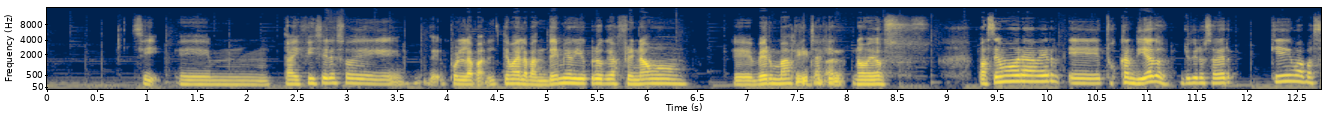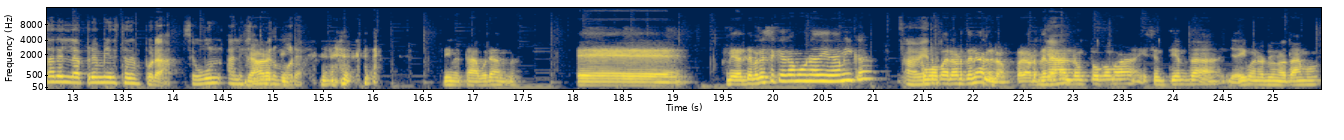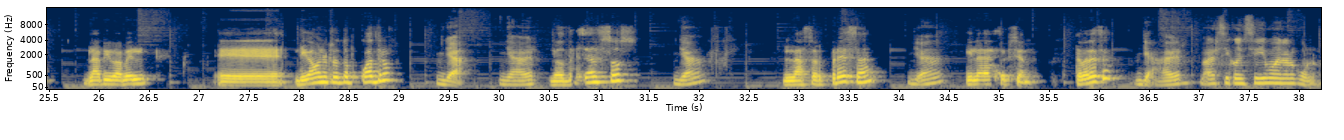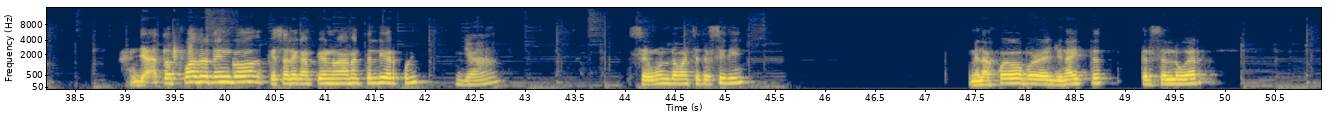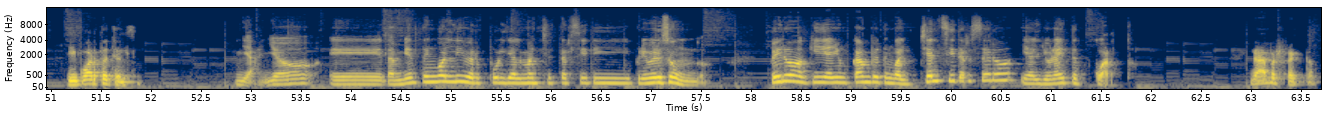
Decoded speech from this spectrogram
Sí, em, está difícil eso de, por el tema de la pandemia que yo creo que ha frenado eh, ver más fichajes novedosos. Pasemos ahora a ver eh, estos candidatos. Yo quiero saber qué va a pasar en la Premier esta temporada, según Alejandro Mora. sí, me estaba apurando. Eh, mira, ¿te parece que hagamos una dinámica? Como para ordenarlo, para ordenarlo un poco más y se entienda, y ahí bueno lo notamos. Lápiz, papel. digamos nuestro top 4. Ya, ya, a ver. Los descensos. Ya. La sorpresa. Ya. Y la decepción. ¿Te parece? Ya, a ver, a ver si coincidimos en alguno. Ya, top 4 tengo que sale campeón nuevamente el Liverpool. Ya. Segundo Manchester City. Me la juego por el United, tercer lugar. Y cuarto Chelsea. Ya, yo eh, también tengo el Liverpool y al Manchester City primero y segundo. Pero aquí hay un cambio, tengo al Chelsea tercero y al United cuarto. Ya, perfecto.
